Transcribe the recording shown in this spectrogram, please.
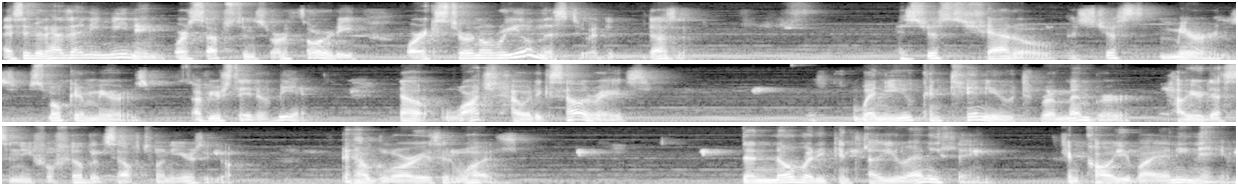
as if it has any meaning or substance or authority or external realness to it. It doesn't. It's just shadow. It's just mirrors, smoke and mirrors of your state of being. Now, watch how it accelerates when you continue to remember how your destiny fulfilled itself 20 years ago and how glorious it was. Then nobody can tell you anything, can call you by any name.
